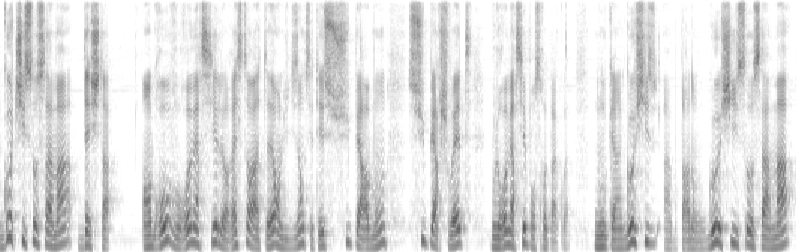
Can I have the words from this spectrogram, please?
Gochiso-sama Deshita. En gros, vous remerciez le restaurateur en lui disant que c'était super bon, super chouette. Vous le remerciez pour ce repas, quoi. Donc un goshi, pardon, goshiso sama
